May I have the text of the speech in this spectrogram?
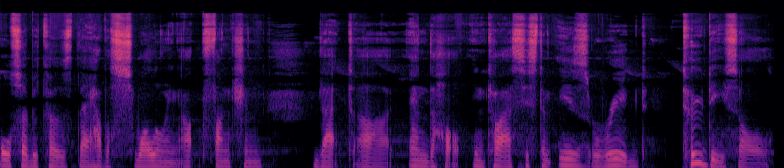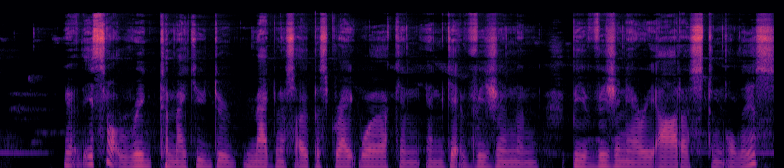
also because they have a swallowing up function that, uh, and the whole entire system is rigged to desoul. You know, it's not rigged to make you do magnus opus great work and, and get vision and be a visionary artist and all this.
